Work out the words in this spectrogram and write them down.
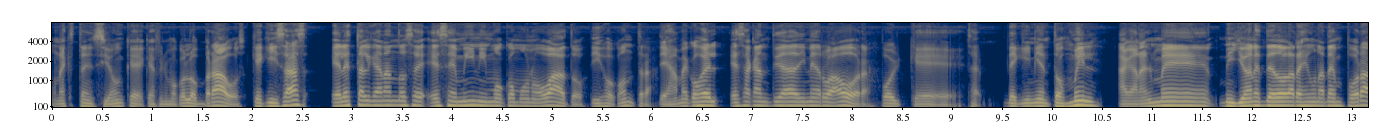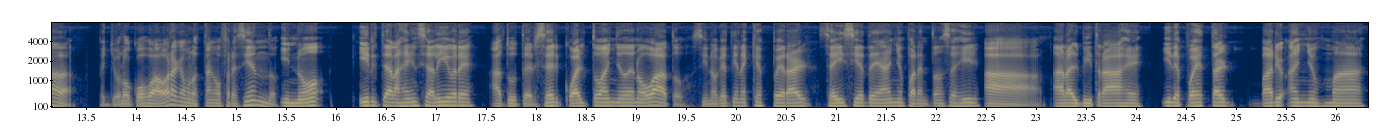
una extensión que, firmó con los Bravos, que quizás él estar ganándose ese mínimo como novato, dijo contra, déjame coger esa cantidad de dinero ahora, porque de 500 mil a ganarme millones de dólares en una temporada, pues yo lo cojo ahora que me lo están ofreciendo y no irte a la agencia libre a tu tercer, cuarto año de novato, sino que tienes que esperar 6, 7 años para entonces ir a, al arbitraje y después estar varios años más,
